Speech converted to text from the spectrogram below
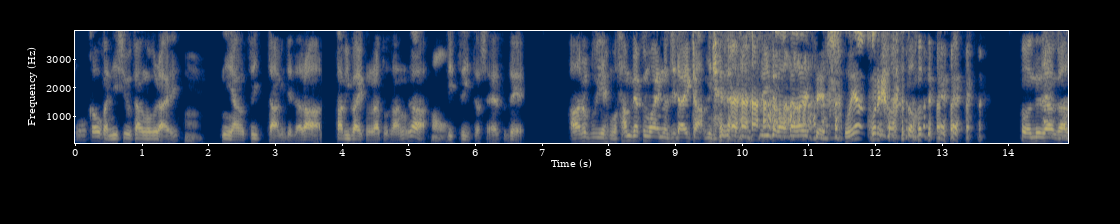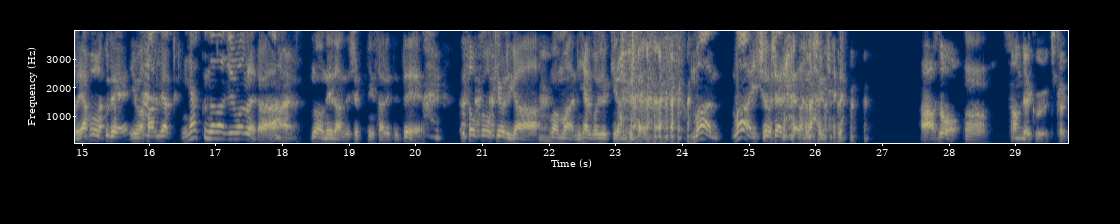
10日後か2週間後ぐらいうん。に、あの、ツイッター見てたら、旅バイクのラトさんがうんリツイートしたやつで、RVF も300万円の時代かみたいな ツイートが流れて、おや、これはと思って。ほんで、なんか、ヤフオクで、今300、270万ぐらいだかな？はい。の値段で出品されてて、で走行距離が、うんまあまあ250キロぐらい。まあ、まあ一緒の車両やろな、みたいな。ああ、そう。うん。300近く。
